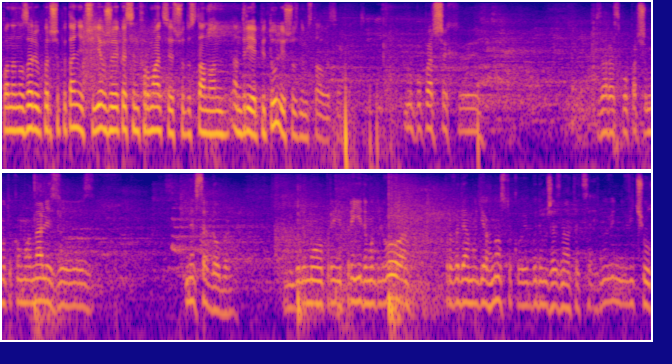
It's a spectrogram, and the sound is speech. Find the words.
Пане Назарію, перше питання: чи є вже якась інформація щодо стану Андрія Пітулі, що з ним сталося? Ну, по-перше, е, зараз по першому такому аналізу не все добре. Ми будемо, приїдемо до Львова, проведемо діагностику і будемо вже знати це. Ну, він відчув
